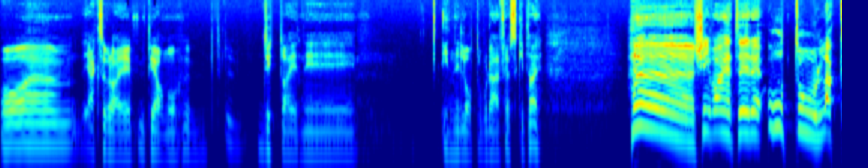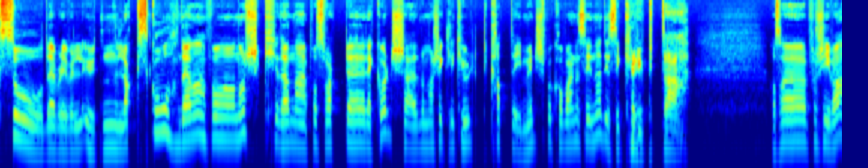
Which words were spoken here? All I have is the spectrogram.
Og eh, jeg er ikke så glad i piano dytta inn i, i låter hvor det er fuzzgitar. Skiva heter Oto Lakso. Det blir vel uten laksko, det da, på norsk. Den er på svart eh, records. De har skikkelig kult katteimage på coverne sine, disse krypta. Altså på skiva,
